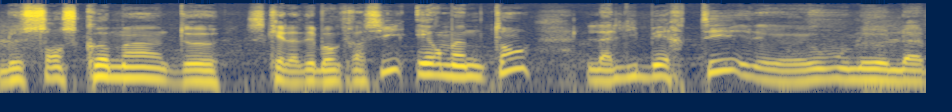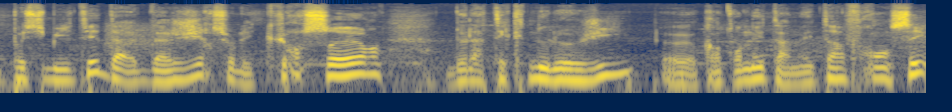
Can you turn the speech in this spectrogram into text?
le sens commun de ce qu'est la démocratie et en même temps la liberté euh, ou le- la possibilité d'a- d'agir sur les curseurs de la technologie euh, quand on est un État français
